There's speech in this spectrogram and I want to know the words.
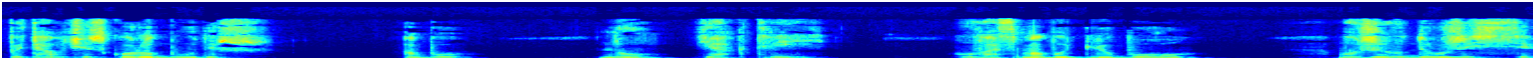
питав, чи скоро будеш. Або Ну, як твій? У вас, мабуть, любов? Може, одружишся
